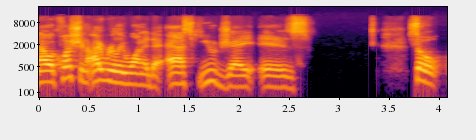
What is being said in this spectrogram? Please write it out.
Now, a question I really wanted to ask you, Jay, is so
